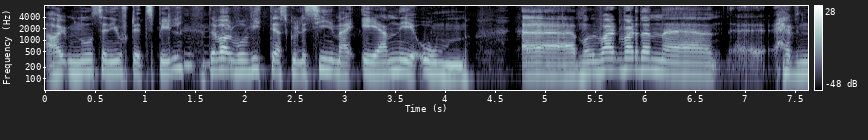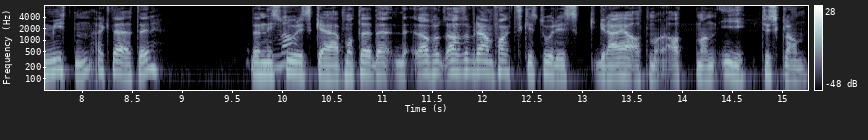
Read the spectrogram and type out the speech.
jeg har noensinne gjort i et spill. Det var hvorvidt jeg skulle si meg enig om hva, er, det den hevnmyten, er ikke det det heter? Den historiske på en måte, den, altså Det er en faktisk historisk greie at man, at man i Tyskland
